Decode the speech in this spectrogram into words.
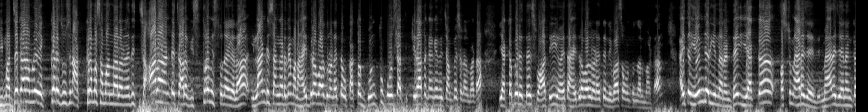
ఈ మధ్యకాలంలో ఎక్కడ చూసిన అక్రమ సంబంధాలు అనేది చాలా అంటే చాలా విశ్రమిస్తున్నాయి కదా. ఇలాంటి సంఘటనే మన హైదరాబాద్లోనైతే ఒక అక్క గొంతు కోసి అతి కిరాతకంగా అయితే చంపేశాడు అనమాట ఈ అక్క పేరు అయితే స్వాతి అయితే హైదరాబాద్లోనైతే నివాసం ఉంటుందన్నమాట అయితే ఏం జరిగిందనంటే ఈ అక్క ఫస్ట్ మ్యారేజ్ అయింది. మ్యారేజ్ అయినాక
